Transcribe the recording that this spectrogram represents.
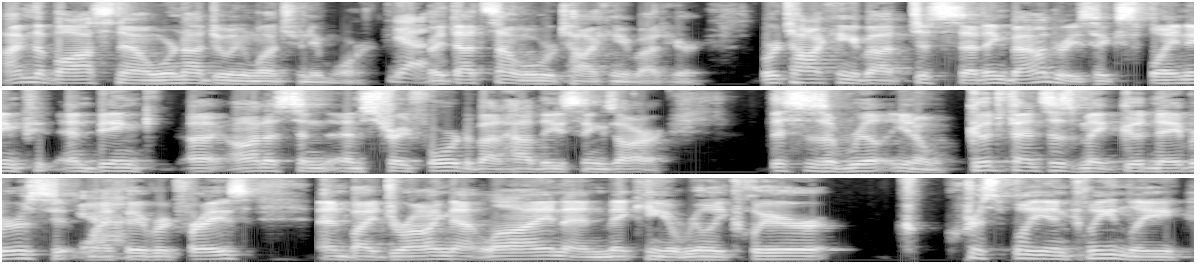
I'm the boss now. We're not doing lunch anymore. Yeah. Right. That's not what we're talking about here. We're talking about just setting boundaries, explaining and being uh, honest and, and straightforward about how these things are. This is a real, you know, good fences make good neighbors, yeah. my favorite phrase. And by drawing that line and making it really clear, crisply and cleanly,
